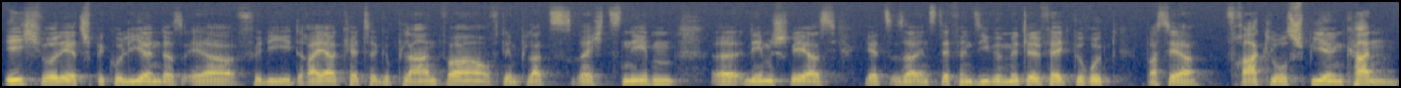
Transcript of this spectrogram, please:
Ich würde jetzt spekulieren, dass er für die Dreierkette geplant war, auf dem Platz rechts neben, äh, neben Schwers. Jetzt ist er ins defensive Mittelfeld gerückt, was er fraglos spielen kann.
